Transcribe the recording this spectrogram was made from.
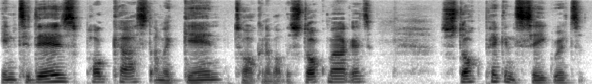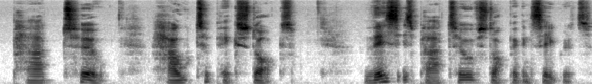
In today's podcast, I'm again talking about the stock market, stock picking secrets, part two how to pick stocks. This is part two of stock picking secrets.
